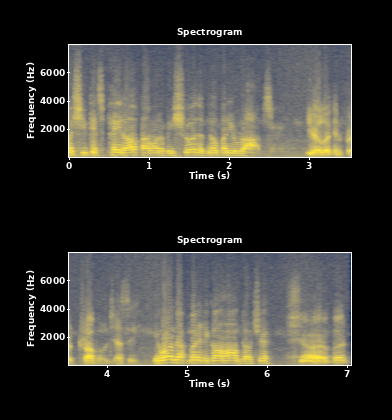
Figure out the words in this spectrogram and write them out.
When she gets paid off, I want to be sure that nobody robs her. You're looking for trouble, Jesse. You want enough money to go home, don't you? Sure, but...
